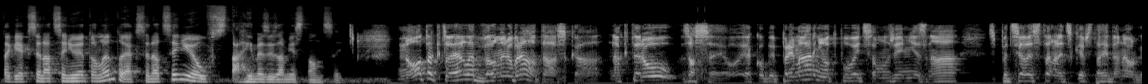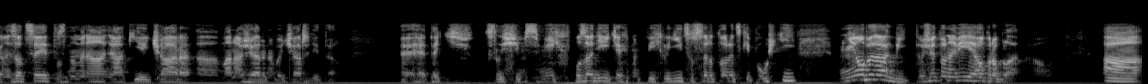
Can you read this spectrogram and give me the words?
tak jak se naceňuje tohle, jak se naceňují vztahy mezi zaměstnanci? No, tak to je ale velmi dobrá otázka, na kterou zase, jo, jakoby primární odpověď samozřejmě zná specialista na lidské vztahy dané organizaci, to znamená nějaký HR eh, manažer nebo HR ředitel teď slyším smích v pozadí těch mrtvých lidí, co se do toho vždycky pouští. Mělo by to tak být, to, že to neví jeho problém. Jo? A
